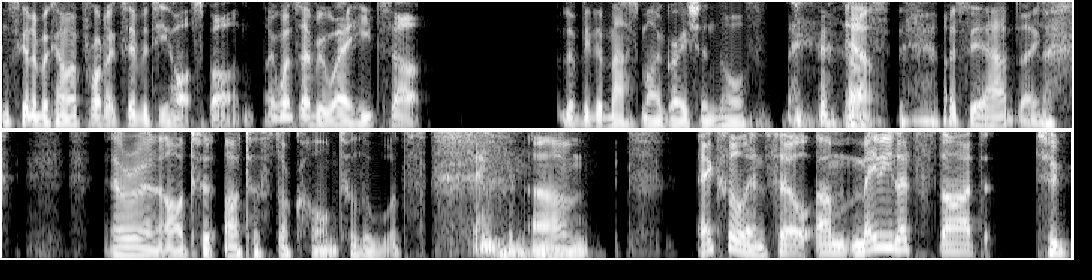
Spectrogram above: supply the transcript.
it's going to become a productivity hotspot. Like once everywhere heats up, there'll be the mass migration north. Yeah. I see it happening. Everyone out to, out to Stockholm to the woods. um, excellent. So, um, maybe let's start to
